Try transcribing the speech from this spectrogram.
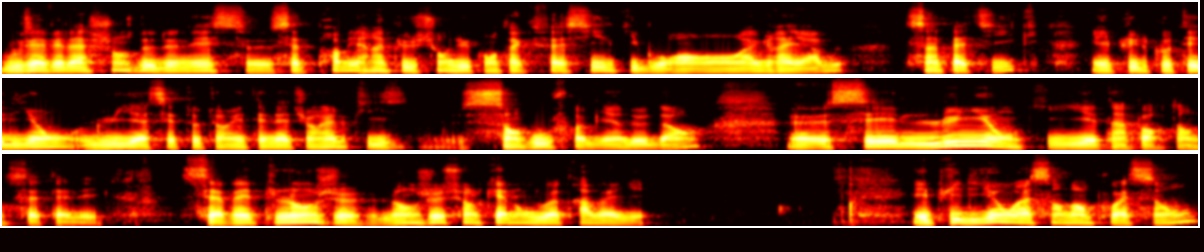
Vous avez la chance de donner cette première impulsion du contact facile qui vous rend agréable, sympathique. Et puis le côté lion, lui, a cette autorité naturelle qui s'engouffre bien dedans. Euh, c'est l'union qui est importante cette année. Ça va être l'enjeu, l'enjeu sur lequel on doit travailler. Et puis Lion ascendant poisson,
